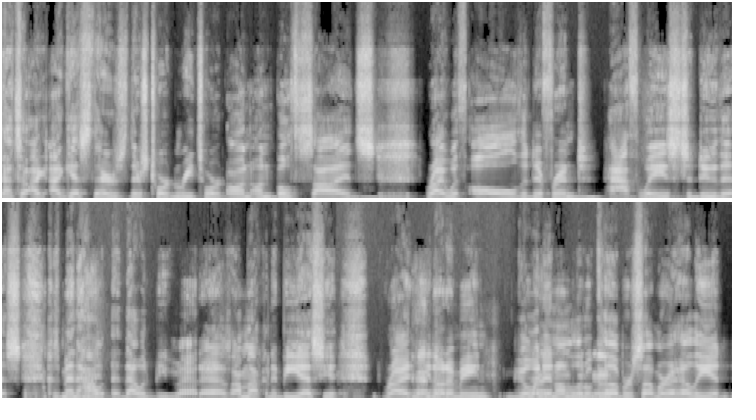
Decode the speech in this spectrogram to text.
That's I, I guess there's there's tort and retort on on both sides, right? With all the different pathways to do this, because man, how right. that would be badass. I'm not going to BS you, right? Yeah. You know what I mean? Going right. in on a little mm-hmm. cub or something or a heli and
